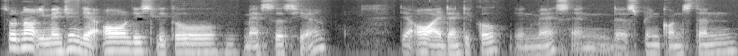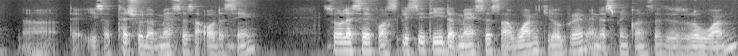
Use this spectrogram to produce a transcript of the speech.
So now imagine there are all these little masses here they are all identical in mass and the spring constant uh, that is attached to the masses are all the same. So let's say for simplicity the masses are 1 kilogram and the spring constant is also 1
